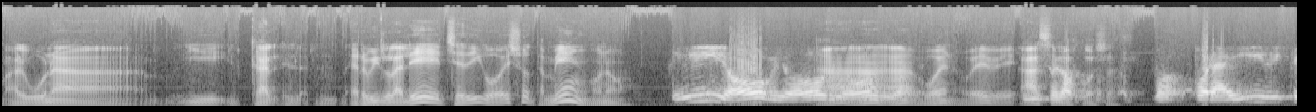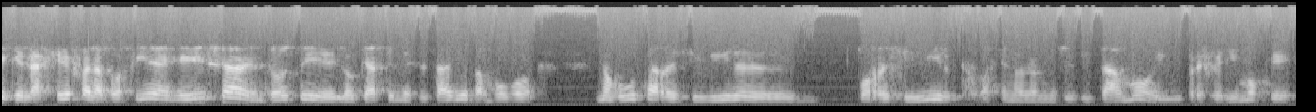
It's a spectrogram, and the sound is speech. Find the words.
alguna... y hervir la leche, digo, eso también o no? Sí, obvio, obvio, ah, obvio. Ah, bueno, bebe, hace las cosas. Por, ahí, viste que la jefa de la cocina es ella, entonces lo que hace necesario tampoco nos gusta recibir por recibir, capaz que no lo necesitamos y preferimos que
